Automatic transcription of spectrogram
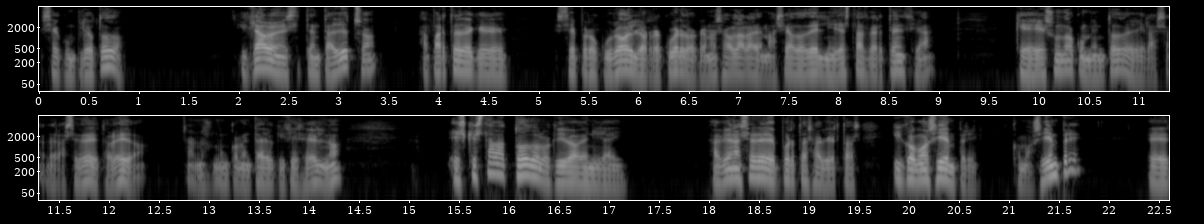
Se cumplió todo. Y claro, en el 78, aparte de que se procuró, y lo recuerdo, que no se hablara demasiado de él ni de esta advertencia, que es un documento de la, de la sede de Toledo. O sea, no es un comentario que hiciese él, ¿no? Es que estaba todo lo que iba a venir ahí. Había una serie de puertas abiertas. Y como siempre, como siempre, eh,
